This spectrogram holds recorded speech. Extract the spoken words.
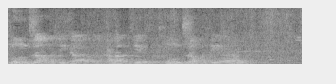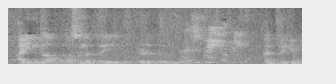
மூன்றாம் அதிகாரம் கலாத்தியர் மூன்றாம் அதிகாரம் ஐந்தாம் வசனத்தை எடுத்தது அன்றையும்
